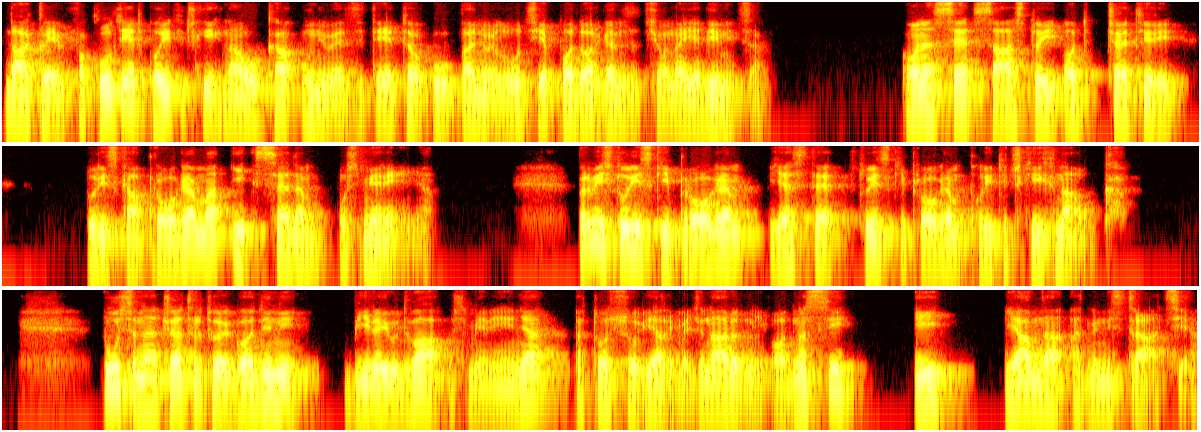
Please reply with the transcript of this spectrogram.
Dakle, Fakultet političkih nauka Univerziteta u Banjoj Luci je podorganizaciona jedinica. Ona se sastoji od četiri studijska programa i sedam usmjerenja. Prvi studijski program jeste studijski program političkih nauka. Tu se na četvrtoj godini biraju dva usmjerenja, a to su jeli, međunarodni odnosi i javna administracija.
